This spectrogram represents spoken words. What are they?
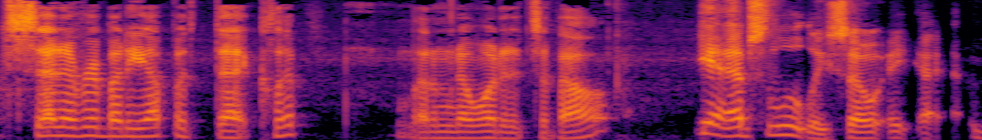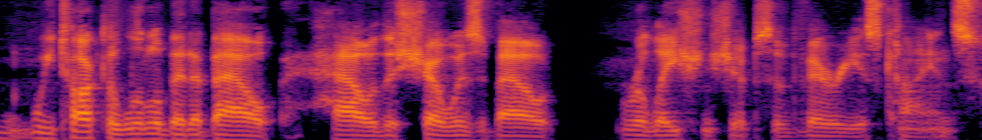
set everybody up with that clip? Let them know what it's about? Yeah, absolutely. So, eh, eh, we talked a little bit about how the show is about relationships of various kinds.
